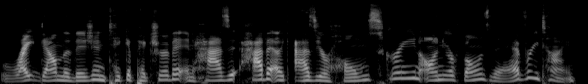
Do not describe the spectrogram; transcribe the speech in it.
write down the vision, take a picture of it, and has it have it like as your home screen on your phone so that every time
